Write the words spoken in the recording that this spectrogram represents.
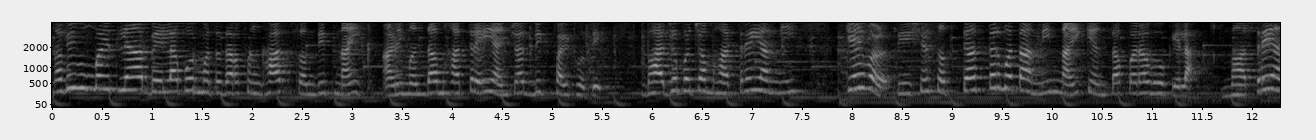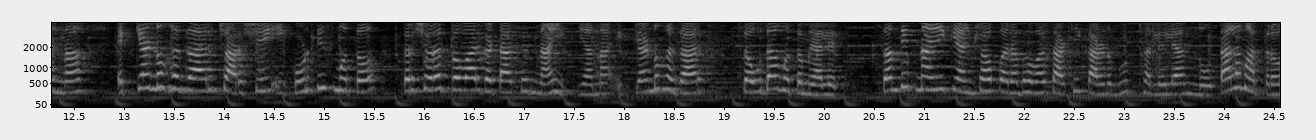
नवी मुंबईतल्या बेलापूर मतदारसंघात संदीप नाईक आणि मंदा म्हात्रे यांच्यात बिग फाईट होते. भाजपच्या म्हात्रे यांनी केवळ तीनशे सत्याहत्तर मतांनी नाईक यांचा पराभव केला. म्हात्रे यांना एक्क्याण्णव हजार चारशे एकोणतीस मतं तर शरद पवार गटाचे नाईक यांना एक्क्याण्णव हजार चौदा मतं मिळालेत. संदीप नाईक यांच्या पराभवासाठी कारणीभूत ठरलेल्या नोटाला मात्र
